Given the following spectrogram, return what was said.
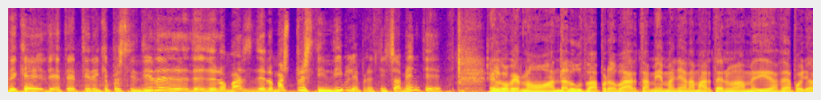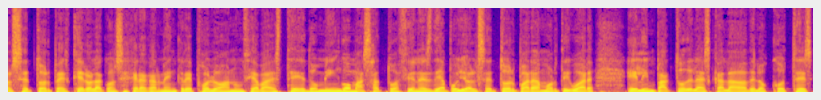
de que tienen que prescindir de, lo más, de lo más prescindible precisamente. El gobierno andaluz va a aprobar también mañana martes nuevas medidas de apoyo al sector pesquero. La consejera Carmen Crespo lo anunciaba este domingo, más actuaciones de apoyo al sector para amortiguar el impacto de la escalada de los costes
